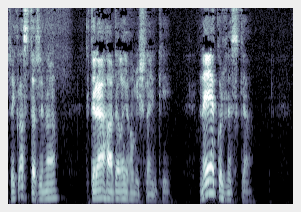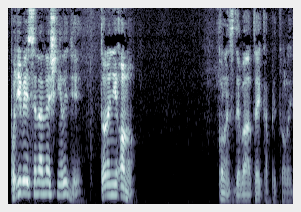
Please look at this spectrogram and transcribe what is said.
Řekla stařena, která hádala jeho myšlenky. Ne jako dneska. Podívej se na dnešní lidi. To není ono. Konec deváté kapitoly.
